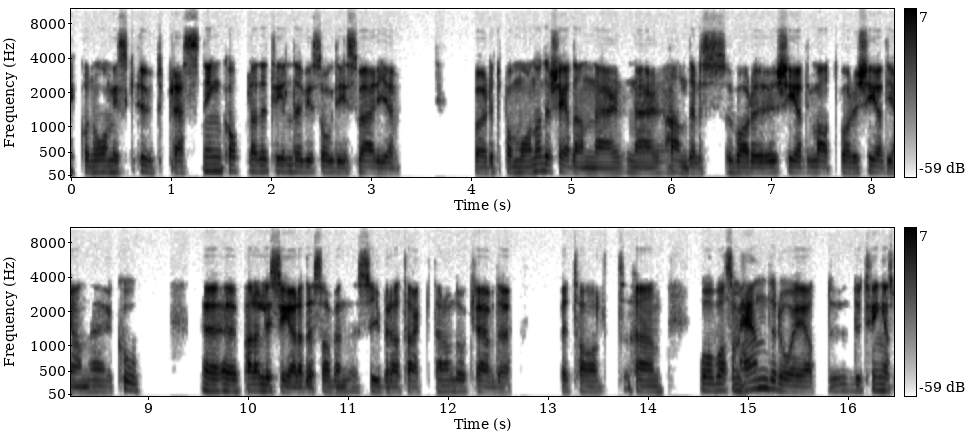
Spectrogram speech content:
ekonomisk utpressning kopplade till det. Vi såg det i Sverige för ett par månader sedan när, när handelsvarukedj, matvarukedjan eh, Coop eh, eh, paralyserades av en cyberattack där de då krävde betalt. Um, och vad som händer då är att du, du tvingas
